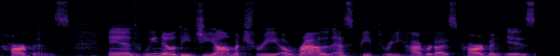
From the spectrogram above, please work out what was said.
carbons. And we know the geometry around an sp3 hybridized carbon is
